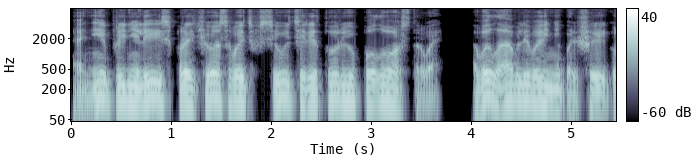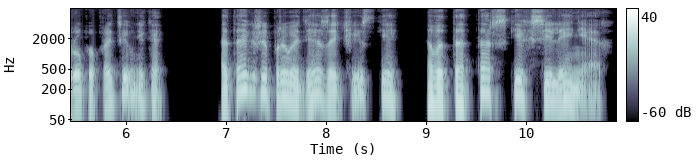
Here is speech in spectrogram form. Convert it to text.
они принялись прочесывать всю территорию полуострова, вылавливая небольшие группы противника, а также проводя зачистки в татарских селениях.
